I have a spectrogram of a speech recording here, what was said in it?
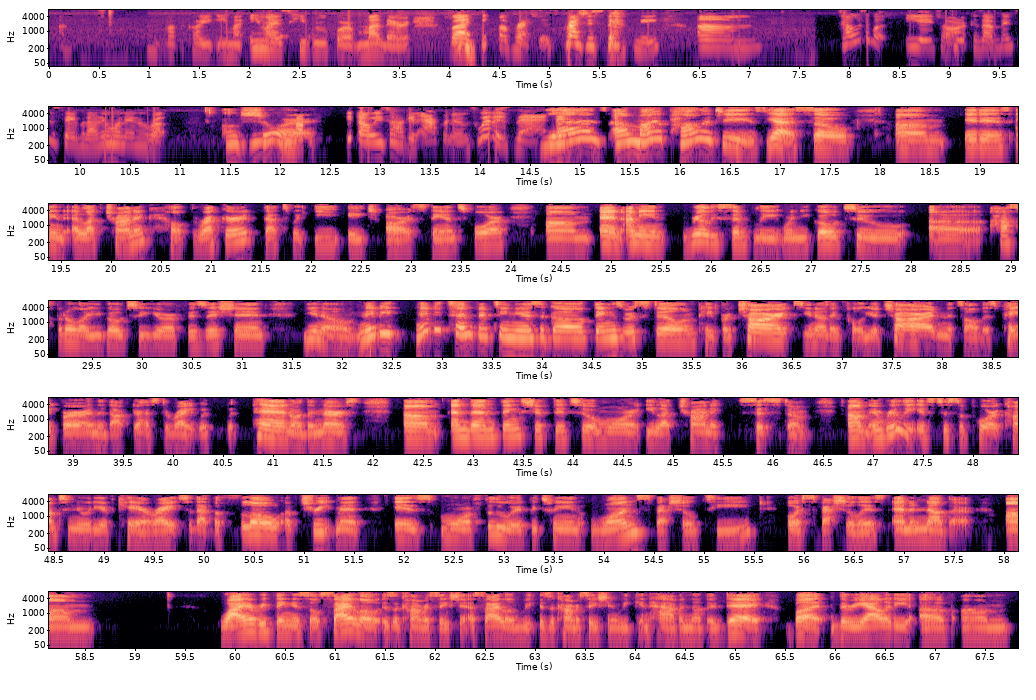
I'm about to call you Ima. Ima is Hebrew for mother, but Ima Precious, Precious Stephanie. Um, tell us about EHR because I meant to say, but I didn't want to interrupt Oh, sure. You know, we talking acronyms. What is that? Yes, um, my apologies. Yes, so um, it is an electronic health record. That's what EHR stands for. Um, and I mean, really simply, when you go to a hospital or you go to your physician, you know, maybe maybe 10, 15 years ago, things were still in paper charts. You know, they pull your chart and it's all this paper and the doctor has to write with, with pen or the nurse. Um, and then things shifted to a more electronic system. Um, and really it's to support continuity of care, right? So that the flow of treatment is more fluid between one specialty or specialist and another. Um, why everything is so siloed is a conversation. A siloed is a conversation we can have another day. But the reality of um,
